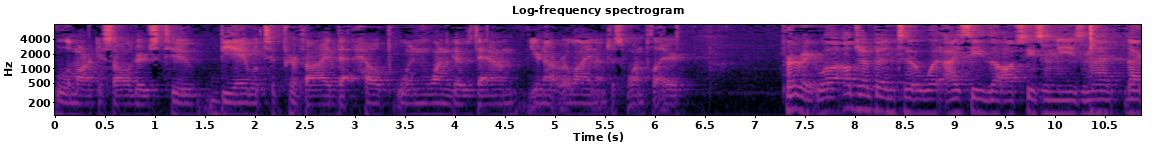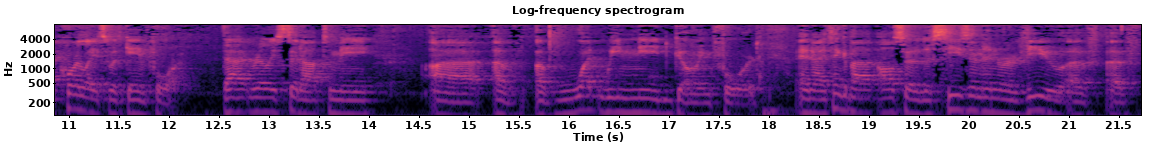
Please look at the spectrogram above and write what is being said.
Lamarcus Aldridge to be able to provide that help when one goes down. You're not relying on just one player. Perfect. Well, I'll jump into what I see the offseason needs, and that, that correlates with game four. That really stood out to me uh, of, of what we need going forward. And I think about also the season in review of, of,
